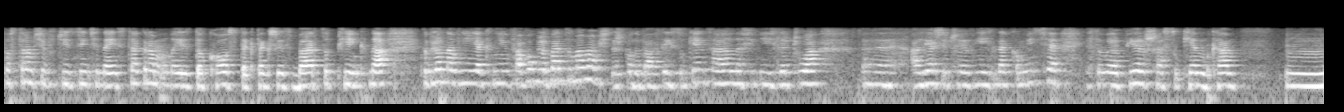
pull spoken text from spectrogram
postaram się wrzucić zdjęcie na Instagram. Ona jest do kostek, także jest bardzo piękna. Wygląda w niej jak nimfa. W ogóle bardzo mama mi się też podobała w tej sukience, ale ona się w niej źle czuła. E, ale ja się czuję w niej znakomicie. Jest to moja pierwsza sukienka mm,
